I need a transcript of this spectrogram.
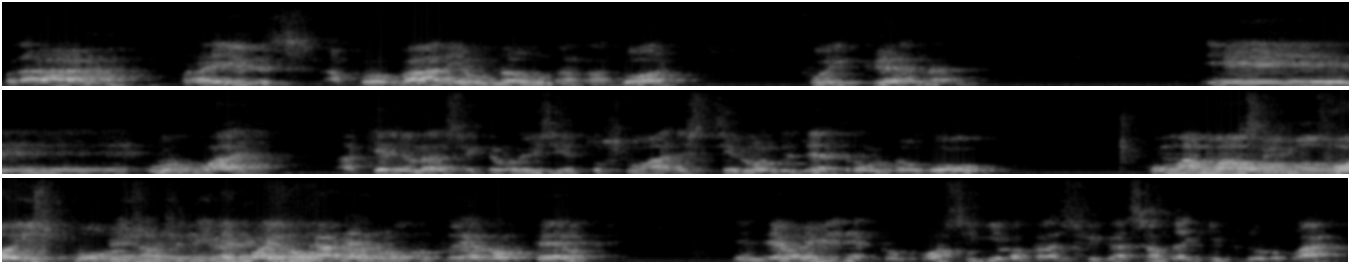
para eles aprovarem ou não o narrador foi Gana e Uruguai. Aquele lance que o Luizito Soares tirou de dentro do gol com a mão, mão. foi expulso Pênalti e depois o cara errou, errou o pênalti. Entendeu? Ele conseguiu a classificação da equipe do Uruguai.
